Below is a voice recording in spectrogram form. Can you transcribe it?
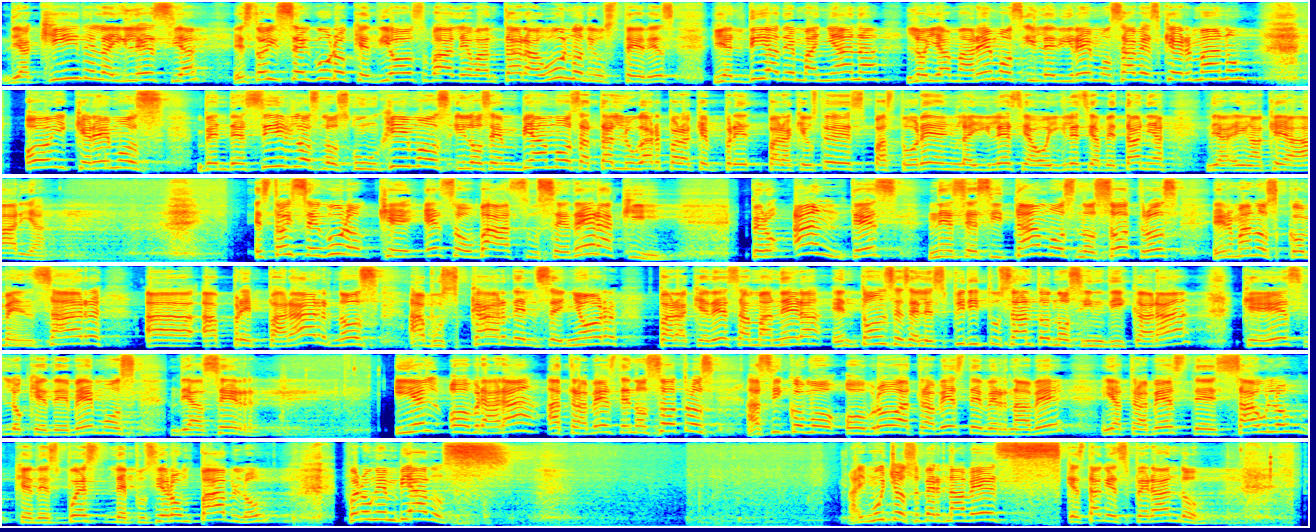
De aquí de la iglesia, estoy seguro que Dios va a levantar a uno de ustedes y el día de mañana lo llamaremos y le diremos, ¿sabes qué hermano? Hoy queremos bendecirlos, los ungimos y los enviamos a tal lugar para que, para que ustedes pastoreen la iglesia o iglesia Betania en aquella área. Estoy seguro que eso va a suceder aquí. Pero antes necesitamos nosotros, hermanos, comenzar a, prepararnos, a buscar del Señor para que de esa manera entonces el Espíritu Santo nos indicará qué es lo que debemos de hacer. Y Él obrará a través de nosotros, así como obró a través de Bernabé y a través de Saulo, que después le pusieron Pablo, fueron enviados. Hay muchos Bernabés que están esperando.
